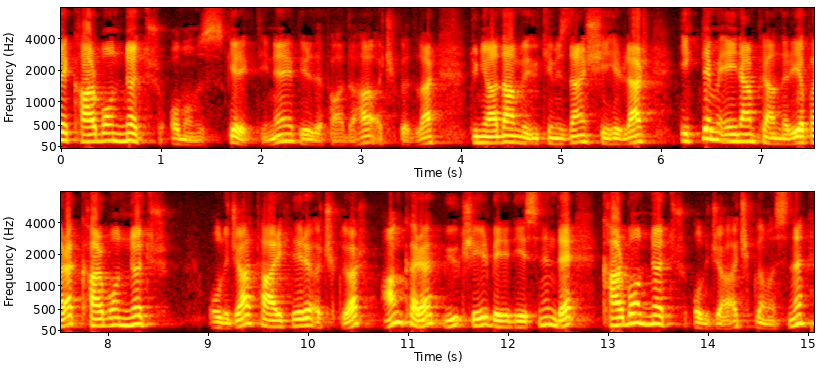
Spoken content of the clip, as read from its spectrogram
ve karbon nötr olmamız gerektiğini bir defa daha açıkladılar. Dünyadan ve ülkemizden şehirler iklim eylem planları yaparak karbon nötr olacağı tarihleri açıklıyor. Ankara Büyükşehir Belediyesi'nin de karbon nötr olacağı açıklamasını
